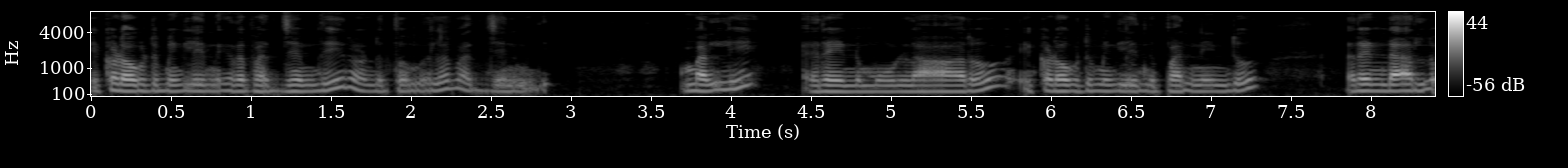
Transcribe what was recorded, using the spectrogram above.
ఇక్కడ ఒకటి మిగిలింది కదా పద్దెనిమిది రెండు తొమ్మిదిల పద్దెనిమిది. మళ్ళీ రెండు మూడుల ఆరు ఇక్కడ ఒకటి మిగిలింది పన్నెండు రెండు ఆరుల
